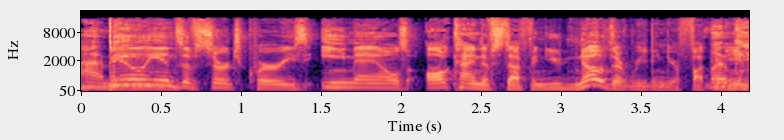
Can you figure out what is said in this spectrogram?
I billions of search queries, emails, all kind of stuff, and you know they're reading your fucking emails.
